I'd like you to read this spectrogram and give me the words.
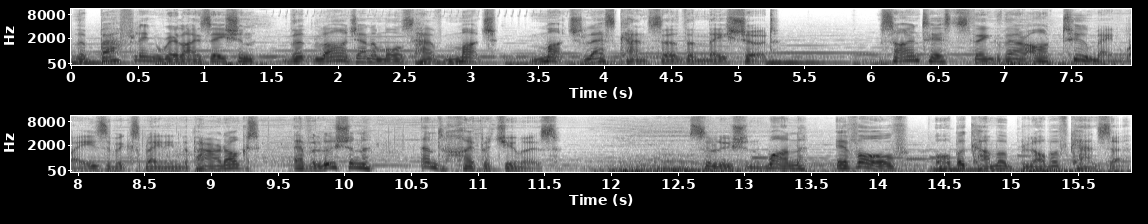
the baffling realization that large animals have much, much less cancer than they should. Scientists think there are two main ways of explaining the paradox, evolution and hypertumors. Solution 1. Evolve or become a blob of cancer.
